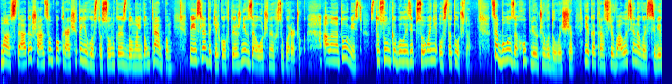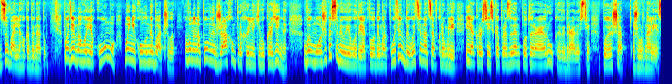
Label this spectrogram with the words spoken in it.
мав стати шансом покращити його стосунки з Дональдом Трампом після декількох тижнів заочних суперечок. Але натомість стосунки були зіпсовані остаточно. Це було захоплююче видовище, яке транслювалося на весь світ з овального кабінету, подібного якому ми ніколи не бачили. Воно наповнить жахом прихильників України. Ви можете собі уявити, як Володимир Путін дивиться на це в Кремлі, і як російський президент потирає руки від радості. Пише журналіст.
